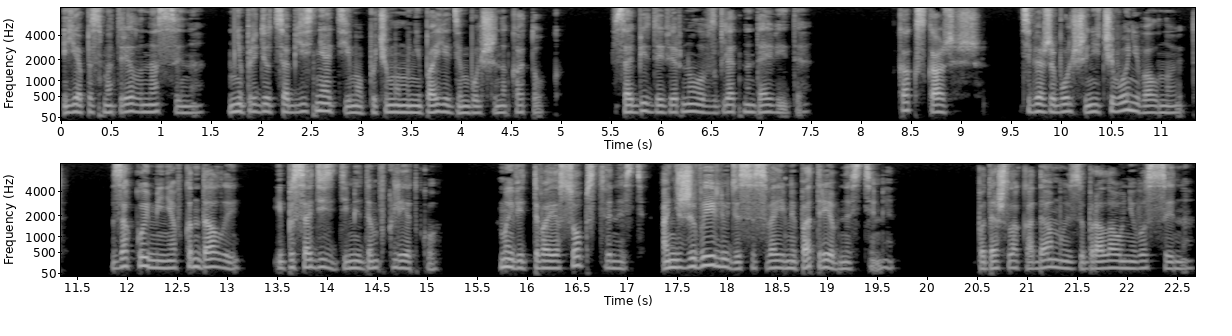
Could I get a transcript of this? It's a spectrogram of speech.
Я посмотрела на сына. Мне придется объяснять ему, почему мы не поедем больше на каток. С обидой вернула взгляд на Давида. «Как скажешь. Тебя же больше ничего не волнует. Закой меня в кандалы и посади с Демидом в клетку. Мы ведь твоя собственность, а не живые люди со своими потребностями». Подошла к Адаму и забрала у него сына.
